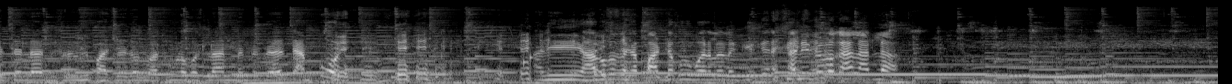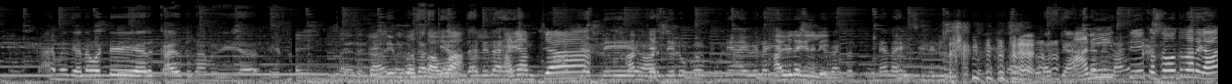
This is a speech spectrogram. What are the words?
दिवस चालला दुसऱ्या दिवशी पाचव्या जाऊन बाथरूमला बसला आणि नंतर त्याला टॅम्पो. आणि हा बघा कशा पाठ टाकून उभा राहिला लगेच. आणि तो बघा लादला. काय माहिती यांना वाटते यार काय होतं काय माहिती झालेला आहे. आणि आमच्या लोक पुणे हायवेला गेलेले. पुण्याला हे आणि ते कसं होतं बरं का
